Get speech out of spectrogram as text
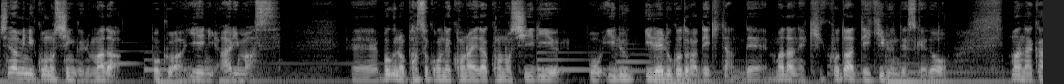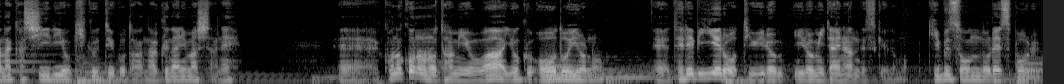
ちなみにこのシングルまだ僕は家にあります、えー、僕のパソコンでこの間この CD を入れることができたんでまだね聴くことはできるんですけどまあなかなか CD を聴くっていうことはなくなりましたね、えー、この頃の民生はよく黄土色のえー、テレビイエローっていう色色みたいなんですけどもギブソンのレスポール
